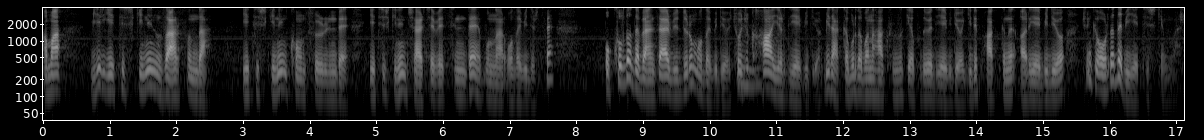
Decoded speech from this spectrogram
ama bir yetişkinin zarfında, yetişkinin kontrolünde, yetişkinin çerçevesinde bunlar olabilirse okulda da benzer bir durum olabiliyor. Çocuk hayır diyebiliyor. Bir dakika burada bana haksızlık yapılıyor diyebiliyor. Gidip hakkını arayabiliyor. Çünkü orada da bir yetişkin var.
